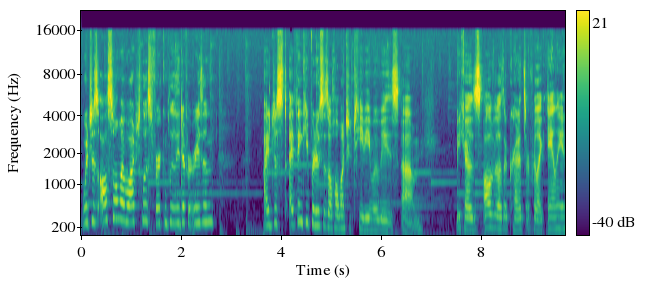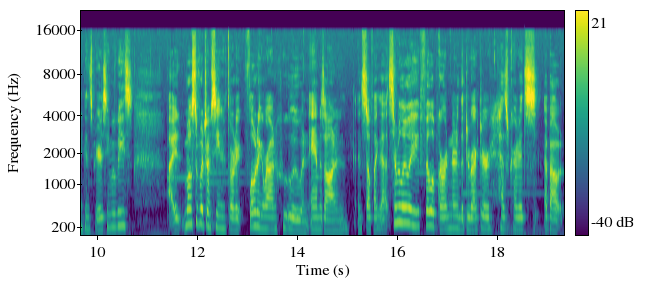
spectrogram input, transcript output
which is also on my watch list for a completely different reason. I just, I think he produces a whole bunch of TV movies, um, because all of his other credits are for like alien conspiracy movies. I, most of which I've seen floating around Hulu and Amazon and, and, stuff like that. Similarly, Philip Gardner, the director, has credits about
